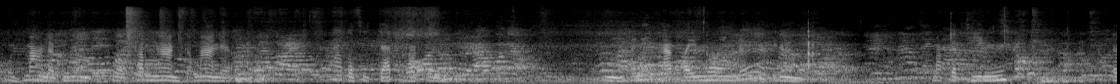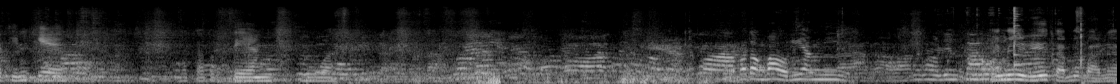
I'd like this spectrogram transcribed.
โอ้ยมาแล้วพี่น้องพวกทำงานก็มาแล้วเขาก็สิจัดพักไปนี่อันนี้พักใบม่วงเด้อพี่น้องมักกระถินกระถินแกแล้วก็บักแตงบัวบ่ต้องเว้าเรื่องนี้อันนี้ดีแต่ไม่บาดนะ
